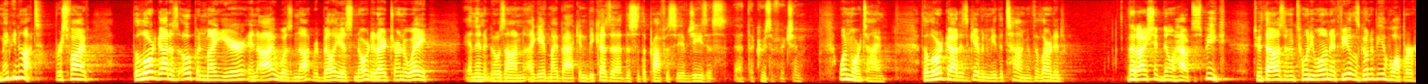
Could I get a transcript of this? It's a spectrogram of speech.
Maybe not. Verse 5 The Lord God has opened my ear, and I was not rebellious, nor did I turn away. And then it goes on, I gave my back, and because of that, this is the prophecy of Jesus at the crucifixion. One more time. The Lord God has given me the tongue of the learned, that I should know how to speak. 2021, I feel, is going to be a whopper.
